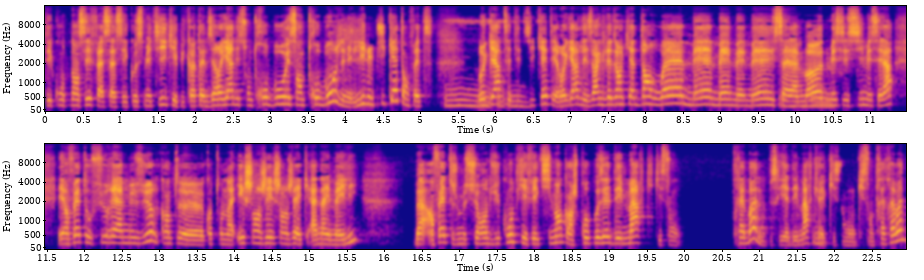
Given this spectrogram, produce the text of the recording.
décontenancée face à ces cosmétiques. Et puis quand elle me disait regarde ils sont trop beaux ils sentent trop bons je disais mais lis l'étiquette en fait. Mmh, regarde cette mmh. étiquette et regarde les ingrédients qu'il y a dedans. Ouais mais mais mais mais c'est à la mmh. mode mais c'est ci mais c'est là. Et en fait au fur et à mesure quand euh, quand on a échangé échangé avec Anna et Maëlie bah en fait je me suis rendu compte qu'effectivement quand je proposais des marques qui sont très bonnes parce qu'il y a des marques mm. qui sont qui sont très très bonnes.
